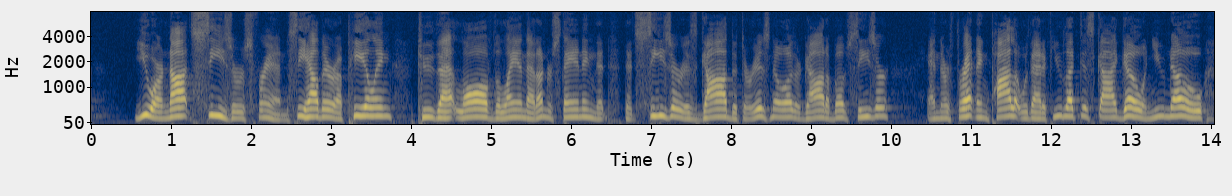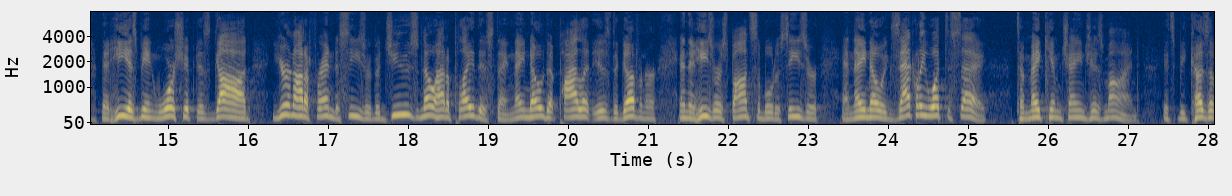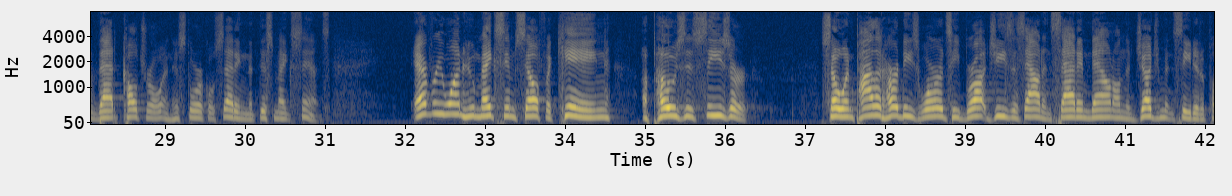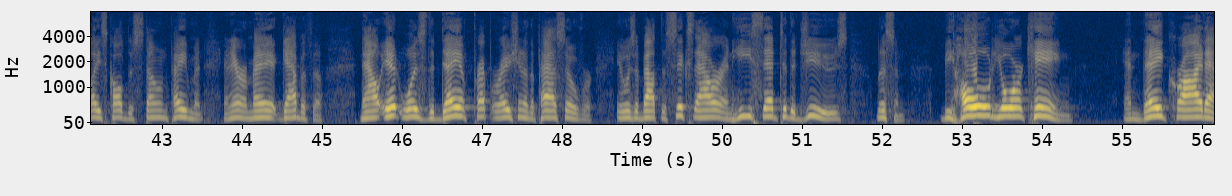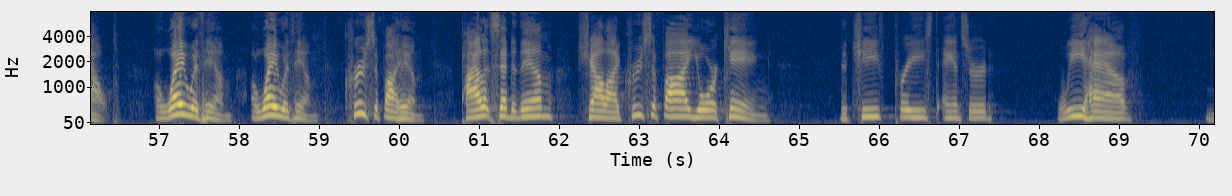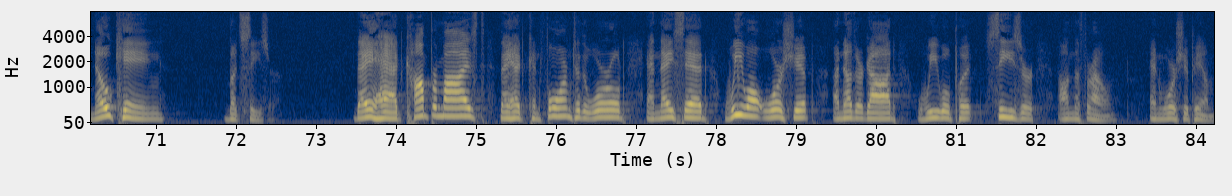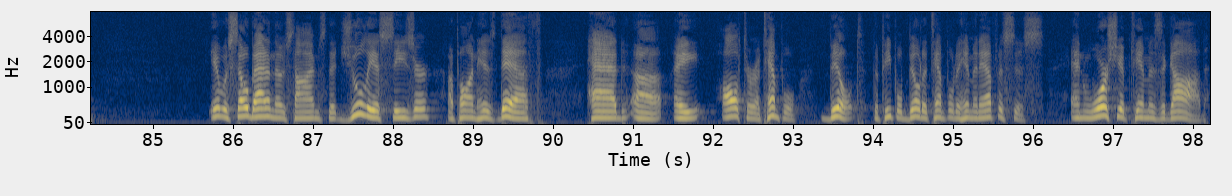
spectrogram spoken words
you are not Caesar's friend. See how they're appealing to that law of the land, that understanding that, that Caesar is God, that there is no other God above Caesar? And they're threatening Pilate with that. If you let this guy go and you know that he is being worshiped as God, you're not a friend to Caesar. The Jews know how to play this thing. They know that Pilate is the governor and that he's responsible to Caesar, and they know exactly what to say to make him change his mind. It's because of that cultural and historical setting that this makes sense. Everyone who makes himself a king opposes Caesar. So when Pilate heard these words, he brought Jesus out and sat him down on the judgment seat at a place called the stone pavement in Aramaic Gabbatha. Now it was the day of preparation of the Passover. It was about the sixth hour, and he said to the Jews, Listen, behold your king. And they cried out, Away with him! Away with him! Crucify him! Pilate said to them, Shall I crucify your king? The chief priest answered, We have no king but Caesar. They had compromised, they had conformed to the world, and they said, We won't worship another God. We will put Caesar on the throne and worship him. It was so bad in those times that Julius Caesar, upon his death, had uh, a altar, a temple built. The people built a temple to him in Ephesus and worshipped him as a god.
